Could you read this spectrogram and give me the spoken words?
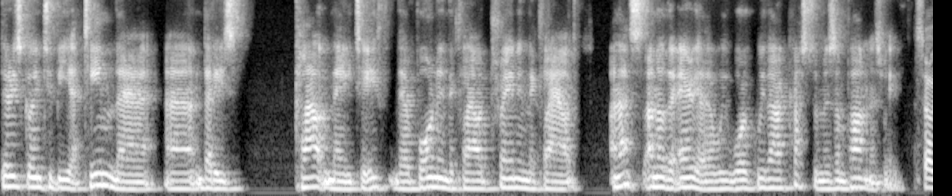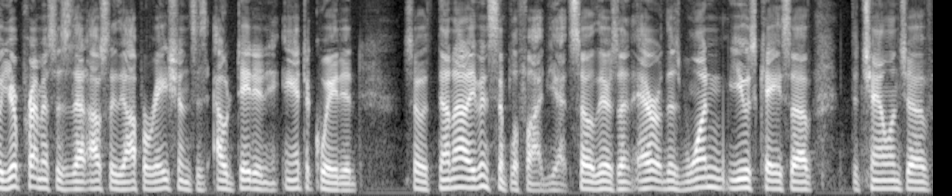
there is going to be a team there uh, that is cloud native. They're born in the cloud, trained in the cloud. And that's another area that we work with our customers and partners with. So your premise is that obviously the operations is outdated and antiquated, so it's not even simplified yet. So there's an error, there's one use case of the challenge of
